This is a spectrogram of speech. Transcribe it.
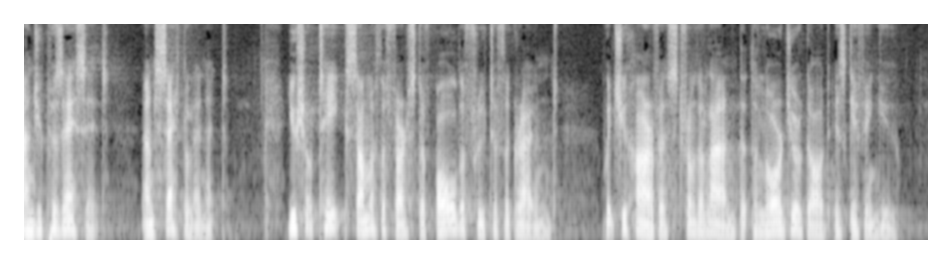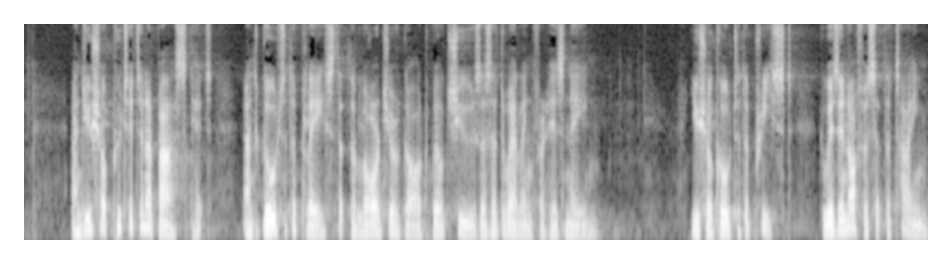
and you possess it and settle in it, you shall take some of the first of all the fruit of the ground, which you harvest from the land that the Lord your God is giving you. And you shall put it in a basket and go to the place that the Lord your God will choose as a dwelling for his name. You shall go to the priest who is in office at the time,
